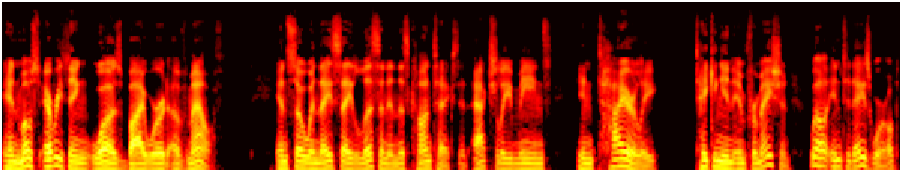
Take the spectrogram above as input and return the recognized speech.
and most everything was by word of mouth. And so when they say listen in this context, it actually means entirely taking in information. Well, in today's world,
